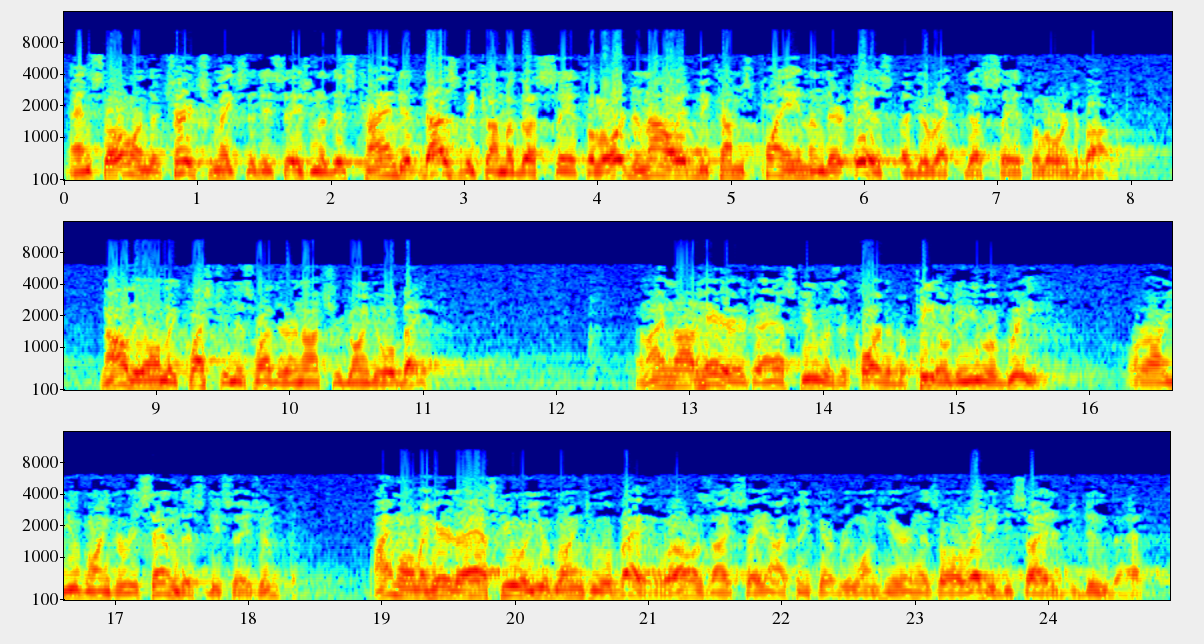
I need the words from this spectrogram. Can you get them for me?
And so when the church makes a decision of this kind, it does become a thus saith the Lord, and now it becomes plain and there is a direct thus saith the Lord about it. Now the only question is whether or not you're going to obey it. And I'm not here to ask you as a court of appeal, do you agree? Or are you going to rescind this decision? I'm only here to ask you, are you going to obey? Well, as I say, I think everyone here has already decided to do that.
